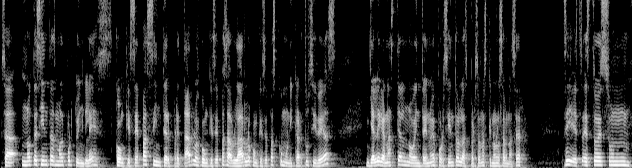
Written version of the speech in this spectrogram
O sea, no te sientas mal por tu inglés, con que sepas interpretarlo, con que sepas hablarlo, con que sepas comunicar tus ideas, ya le ganaste al 99% de las personas que no lo saben hacer. Sí, esto es un...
